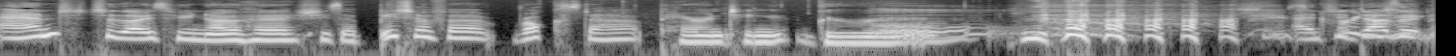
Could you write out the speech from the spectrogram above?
And to those who know her, she's a bit of a rock star parenting guru. And she doesn't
